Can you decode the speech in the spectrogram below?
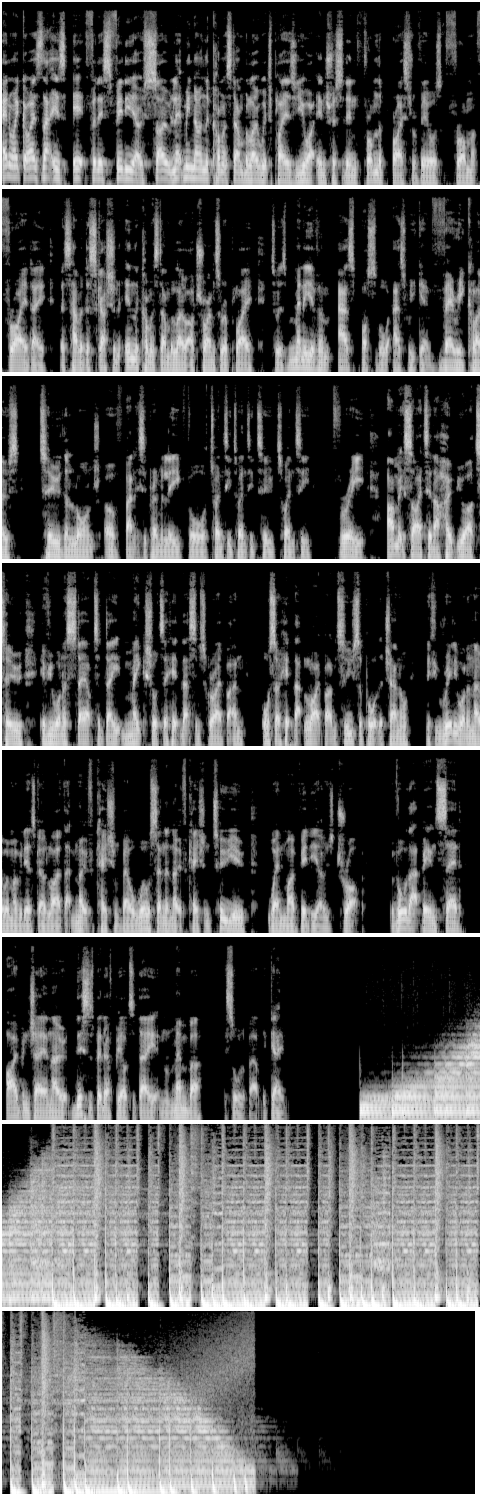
Anyway, guys, that is it for this video. So let me know in the comments down below which players you are interested in from the price reveals from Friday. Let's have a discussion in the comments down below. I'll try and to reply to as many of them as possible as we get very close to the launch of Fantasy Premier League for 2022-23. I'm excited. I hope you are too. If you want to stay up to date, make sure to hit that subscribe button. Also hit that like button to support the channel And if you really want to know when my videos go live, that notification bell will send a notification to you when my videos drop. With all that being said, I've been JNO. This has been FPL today. And remember, it's all about the game.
